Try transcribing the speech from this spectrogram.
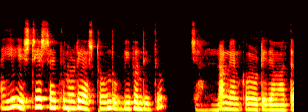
ಅಯ್ಯೋ, ಎಷ್ಟು ಎಷ್ಟು ಆಯಿತು ನೋಡಿ, ಅಷ್ಟೊಂದು ಉಬ್ಬಿ ಬಂದಿದ್ದು. ಚೆನ್ನಾಗಿ ನೆನ್ಕೊಂಡ್ಬಿಟ್ಟಿದೆ ಮಾತ್ರ.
